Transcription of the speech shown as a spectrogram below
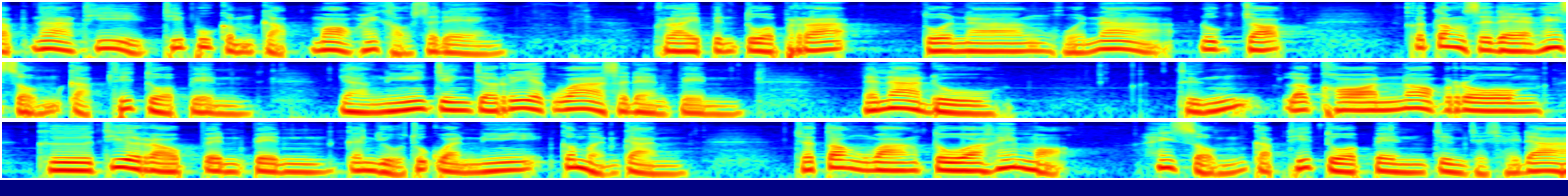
กับหน้าที่ที่ผู้กำกับมอบให้เขาแสดง ใครเป็นตัวพระ ตัวนาง หัวหน้า ลูกจ๊อก ก็ต้องแสดงให้สมกับที่ตัวเป็น อย่างนี้จึงจะเรียกว่าแสดงเป็น และน่าดู ถึงละครนอกโรง คือที่เราเป็นเป็นกันอยู่ทุกวันนี้ก็เหมือนกัน จะต้องวางตัวให้เหมาะให้สมกับที่ตัวเป็นจึงจะใช้ได้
